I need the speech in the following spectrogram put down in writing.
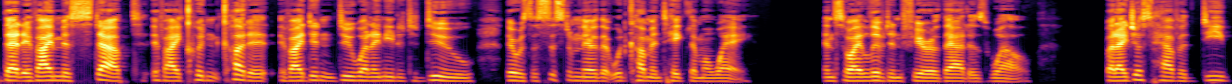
that if I misstepped, if I couldn't cut it, if I didn't do what I needed to do, there was a system there that would come and take them away. And so I lived in fear of that as well. But I just have a deep,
